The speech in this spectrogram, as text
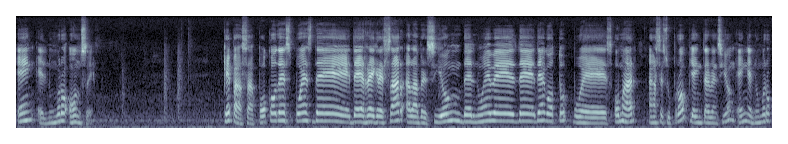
en el número 11. ¿Qué pasa? Poco después de, regresar a la versión del 9 de, de, agosto, pues Omar hace su propia intervención en el número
